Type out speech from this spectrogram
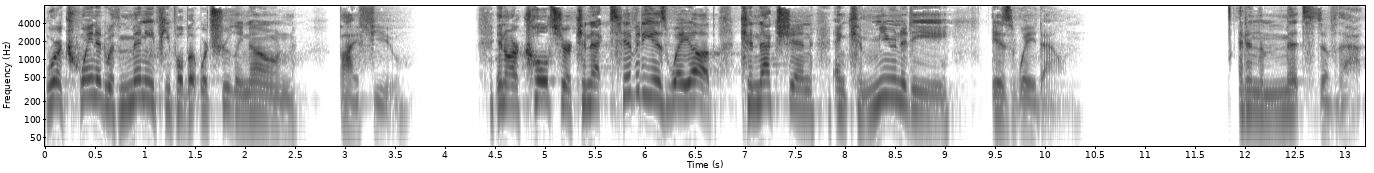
We're acquainted with many people, but we're truly known by few. In our culture, connectivity is way up, connection and community is way down. And in the midst of that,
